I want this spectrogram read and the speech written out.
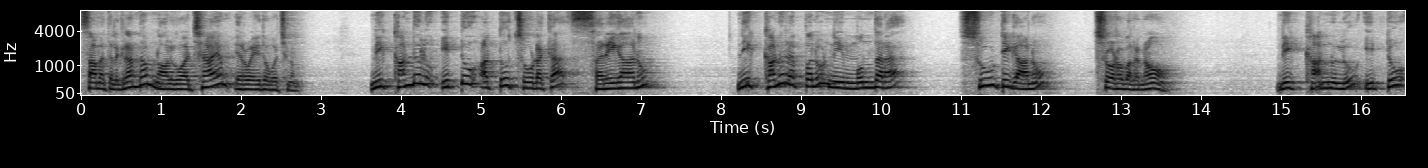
సామెతల గ్రంథం నాలుగో అధ్యాయం ఇరవై ఐదో వచనం. మీ కండులు ఇటు అటు చూడక సరిగాను నీ కనురెప్పలు నీ ముందర సూటిగాను చూడవలను. నీ కన్నులు ఇటు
